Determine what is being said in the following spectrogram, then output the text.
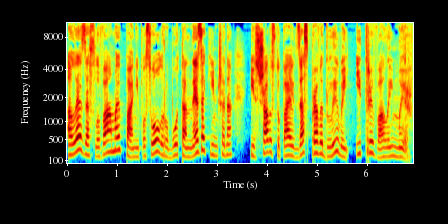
Але за словами пані посол, робота не закінчена, і США виступають за справедливий і тривалий мир.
